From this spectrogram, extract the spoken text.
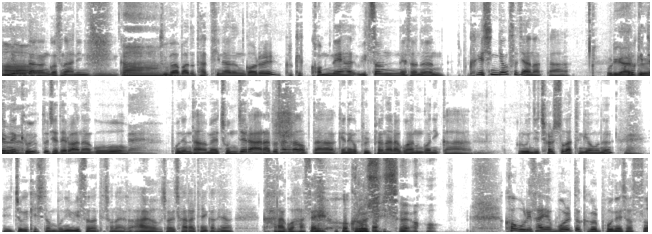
이용당한 것은 아닌지 그러니까 아. 누가 봐도 다 티나는 거를 그렇게 겁내한 윗선에서는 크게 신경 쓰지 않았다. 우리가 그렇기 그- 때문에 교육도 제대로 안 하고 네. 보낸 다음에 존재를 알아도 상관없다. 걔네가 불편하라고 하는 거니까 그리고 이제 철수 같은 경우는 네. 이쪽에 계시던 분이 윗선한테 전화해서 아유 저희 잘할 테니까 그냥 가라고 하세요. 그럴 수 있어요. 컵 우리 사이에 뭘 또 그걸 보내셨어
